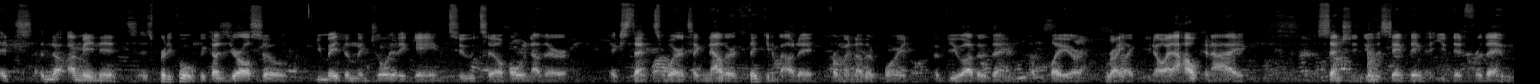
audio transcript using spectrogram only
It's no, I mean it's it's pretty cool because you're also you made them enjoy the game too to a whole another extent to where it's like now they're thinking about it from another point of view other than a player. Right. Like you know, how can I essentially do the same thing that you did for them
